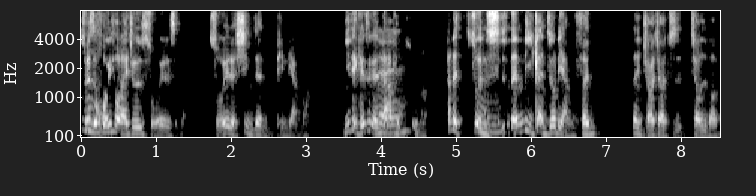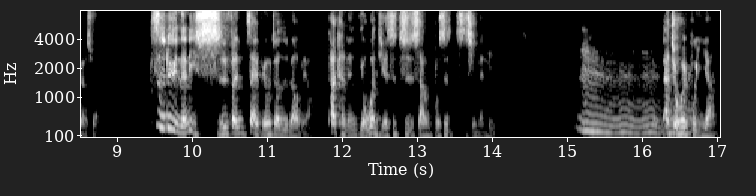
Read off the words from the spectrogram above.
所以这回头来就是所谓的什么？所谓的信任评量嘛。你得给这个人打分数嘛。他的准时能力干只有两分，那你就要交日交日报表出来。自律能力十分，再也不用交日报表。他可能有问题的是智商，不是执行能力。嗯嗯嗯，那就会不一样。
